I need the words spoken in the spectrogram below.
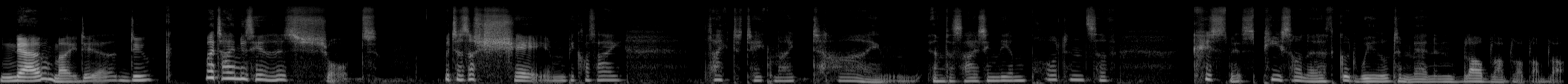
No, my dear Duke, my time is here is short, which is a shame because I like to take my time emphasizing the importance of Christmas, peace on earth, goodwill to men, and blah blah blah blah blah.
